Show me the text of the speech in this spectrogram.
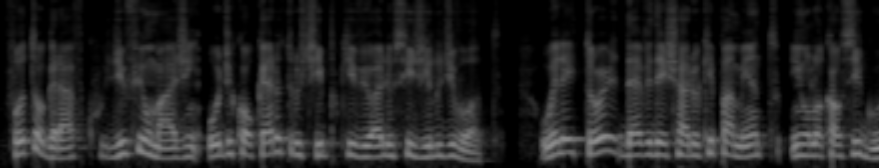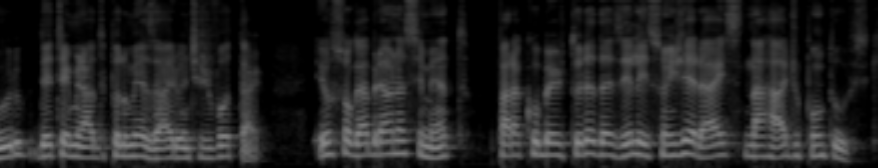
fotográfico, de filmagem ou de qualquer outro tipo que viole o sigilo de voto. O eleitor deve deixar o equipamento em um local seguro, determinado pelo mesário antes de votar. Eu sou Gabriel Nascimento, para a cobertura das eleições gerais na Rádio.UFSC.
